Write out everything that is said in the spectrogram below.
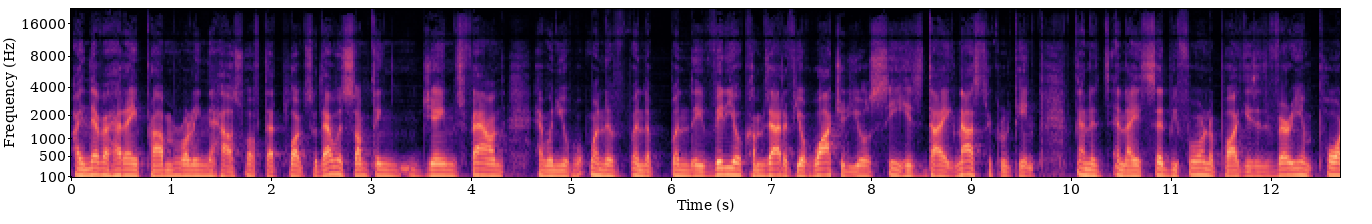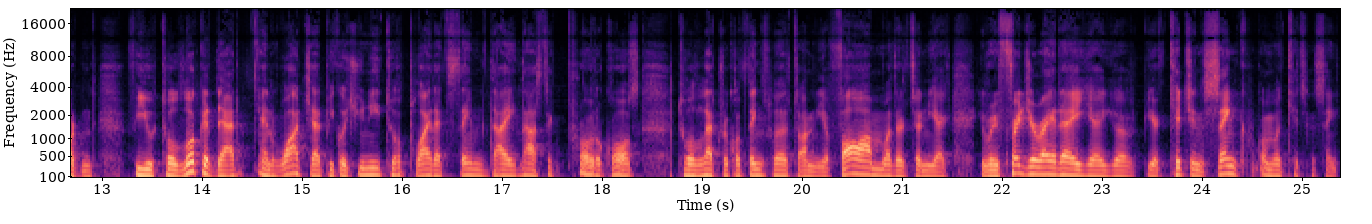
I never had any problem running the house off that plug. So that was something James found. And when you when the when the when the video comes out, if you watch it, you'll see his diagnostic routine. And it's, and I said before in the podcast, it's very important for you to look at that and watch that because you need to apply that same diagnostic protocols to electrical things, whether it's on your farm, whether it's in your, your refrigerator, your, your your kitchen sink, or kitchen sink,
